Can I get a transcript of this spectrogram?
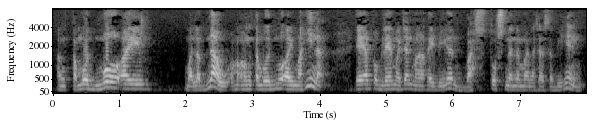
ang tamod mo ay malabnaw, ang tamod mo ay mahina. Eh, ang problema dyan, mga kaibigan, bastos na naman ang sasabihin.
